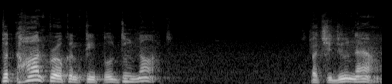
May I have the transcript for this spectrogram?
but heartbroken people do not. But you do now.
